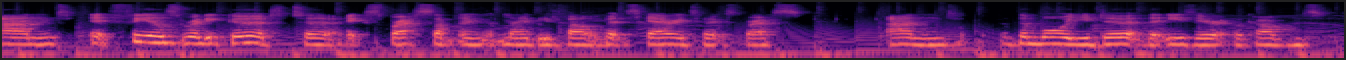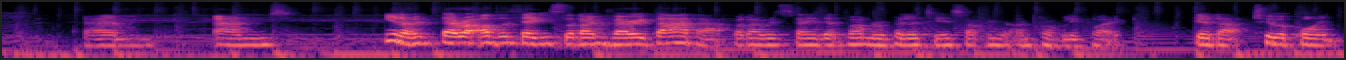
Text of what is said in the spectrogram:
and it feels really good to express something that maybe felt a bit scary to express. And the more you do it, the easier it becomes. Um, and you know, there are other things that I'm very bad at, but I would say that vulnerability is something that I'm probably quite good at to a point.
